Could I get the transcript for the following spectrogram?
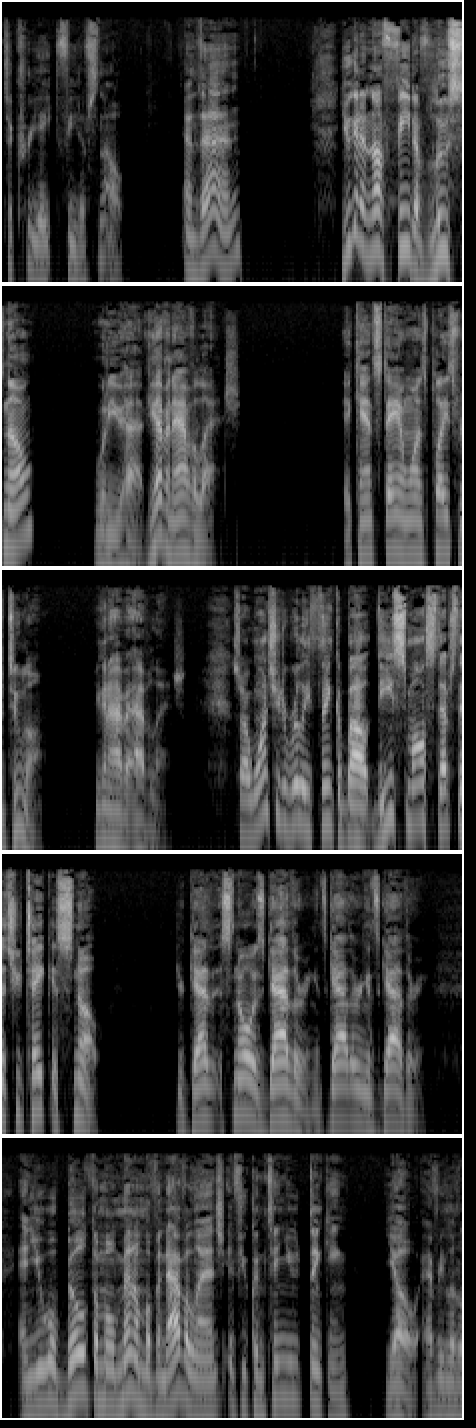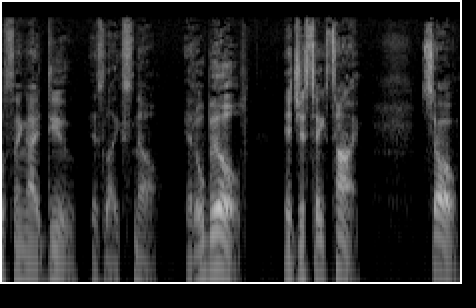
to create feet of snow. And then you get enough feet of loose snow, what do you have? You have an avalanche. It can't stay in one's place for too long you're going to have an avalanche. So I want you to really think about these small steps that you take is snow. Your gather, snow is gathering, it's gathering, it's gathering. And you will build the momentum of an avalanche if you continue thinking, yo, every little thing I do is like snow. It'll build. It just takes time. So,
